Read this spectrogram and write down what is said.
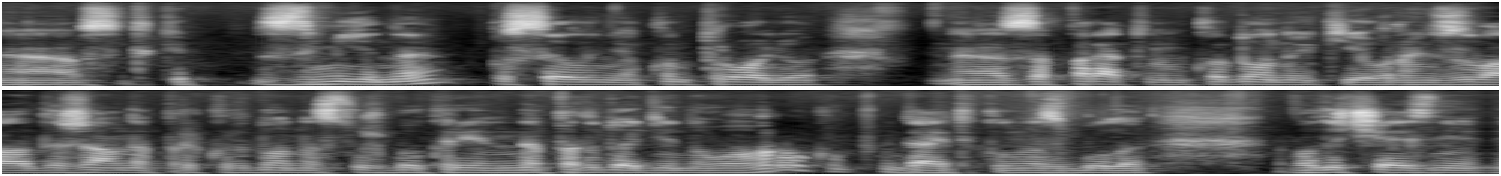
е, все-таки зміни, посилення контролю е, за перетином кордону, які організувала Державна прикордонна служба України напередодні Нового року. Пам'ятаєте, коли у нас були величезні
